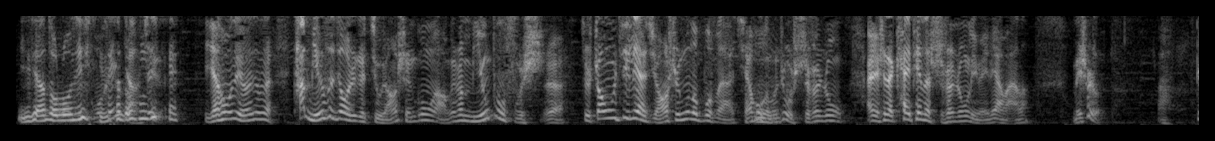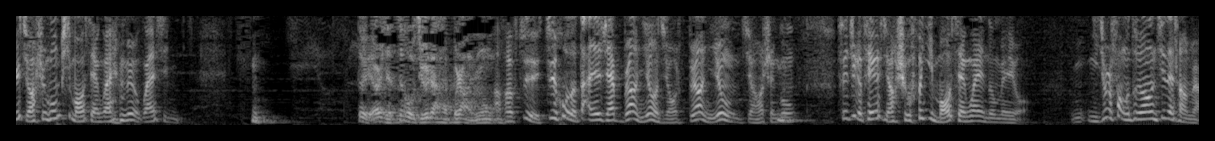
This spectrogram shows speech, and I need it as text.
倚天屠龙记你讲这个，以前我记得就是他名字叫这个九阳神功啊，我跟你说名不副实，就是张无忌练九阳神功的部分啊，前后可能只有十分钟，而且是在开篇的十分钟里面练完了，没事了啊，跟九阳神功屁毛线关系 没有关系 对，而且最后决战还不让用啊，不最最后的大结局还不让你用九阳，不让你用九阳神功，所以这个片跟九阳神功一毛钱关系都没有，你你就是放个豆浆机在上面，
